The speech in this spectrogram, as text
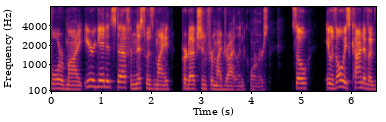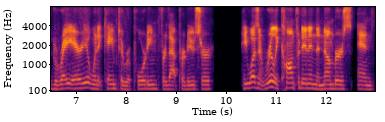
for my irrigated stuff, and this was my production for my dryland corners. So it was always kind of a gray area when it came to reporting for that producer. He wasn't really confident in the numbers. And,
